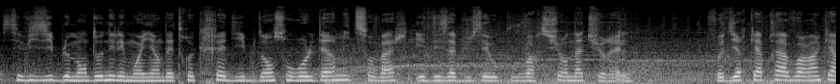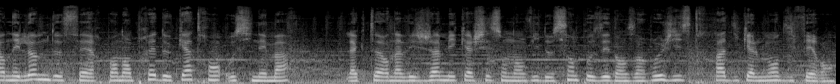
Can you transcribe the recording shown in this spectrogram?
s'est visiblement donné les moyens d'être crédible dans son rôle d'ermite sauvage et désabusé au pouvoir surnaturel. Faut dire qu'après avoir incarné l'homme de fer pendant près de 4 ans au cinéma, l'acteur n'avait jamais caché son envie de s'imposer dans un registre radicalement différent.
